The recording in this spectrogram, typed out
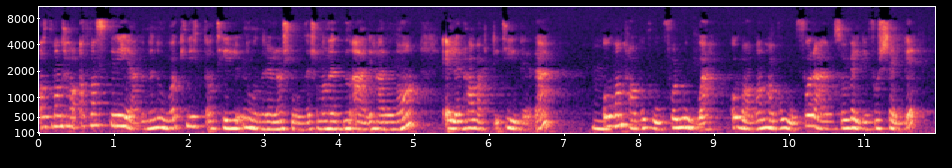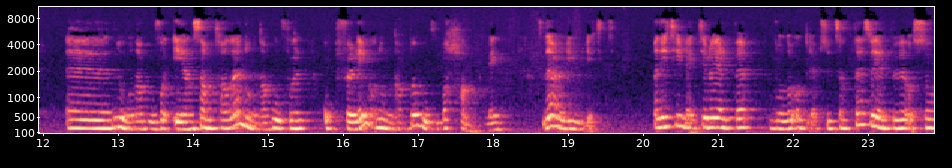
at, man har, at man strever med noe knytta til noen relasjoner som man enten er i her og nå, eller har vært i tidligere. Mm. Og man har behov for noe. Og hva man har behov for, er også veldig forskjellig. Eh, noen har behov for én samtale, noen har behov for oppfølging, og noen har behov for behandling. Så det er veldig ulikt. Men i tillegg til å hjelpe vold- og overgrepsutsatte, så hjelper vi også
